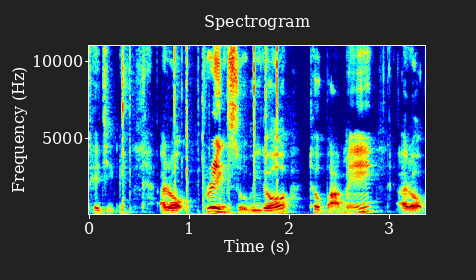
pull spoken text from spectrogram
ထည့်ကြည့်မယ်အဲ့တော့ print ဆိုပြီးတော့ထုတ်ပါမယ်အဲ့တော့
